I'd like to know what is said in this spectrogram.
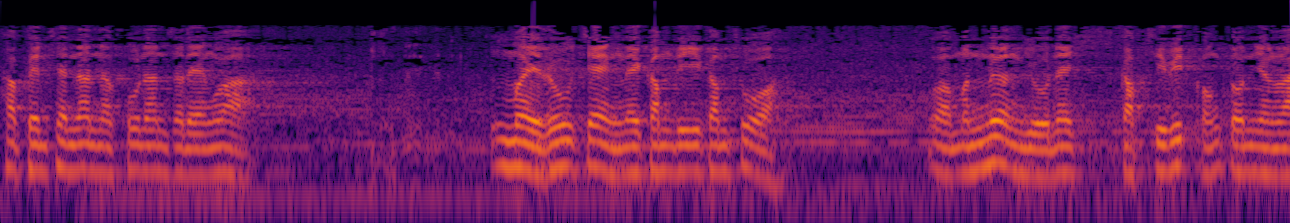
ถ้าเป็นเช่นนั้นนะผู้นั้นแสดงว่า ไม่รู้แจ้งในกรรมดีกรรมชั่ว ว่ามันเนื่องอยู่ในกับชีวิตของตนอย่างไร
